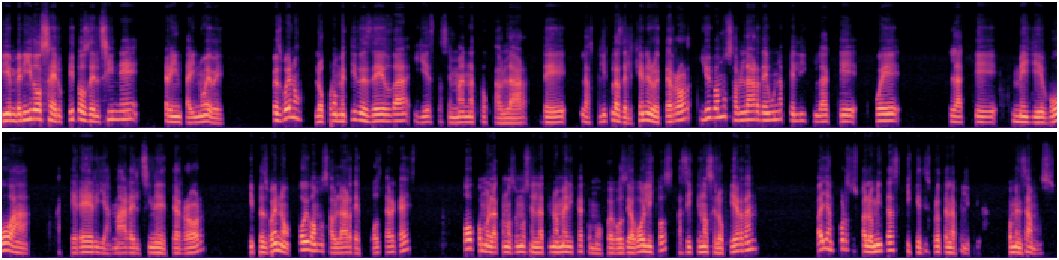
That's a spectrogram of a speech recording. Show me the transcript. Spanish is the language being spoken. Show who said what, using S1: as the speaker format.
S1: Bienvenidos a Eructitos del Cine 39. Pues bueno, lo prometí desde deuda y esta semana toca hablar de las películas del género de terror y hoy vamos a hablar de una película que fue la que me llevó a, a querer y amar el cine de terror. Y pues bueno, hoy vamos a hablar de Poltergeist o como la conocemos en Latinoamérica como Juegos Diabólicos, así que no se lo pierdan. Vayan por sus palomitas y que disfruten la película. Comenzamos.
